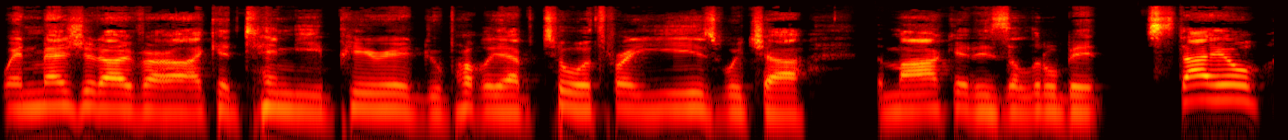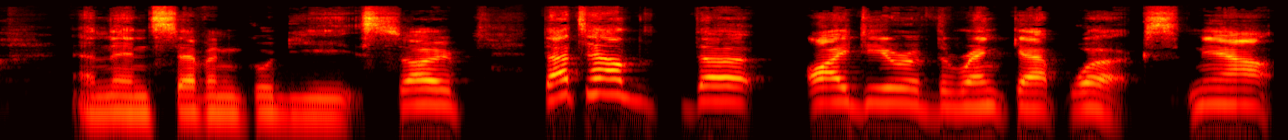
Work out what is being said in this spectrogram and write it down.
When measured over like a ten year period, you'll probably have two or three years which are the market is a little bit stale, and then seven good years. So that's how the idea of the rent gap works. Now,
